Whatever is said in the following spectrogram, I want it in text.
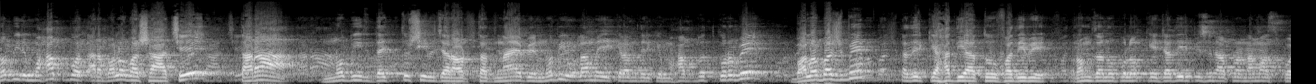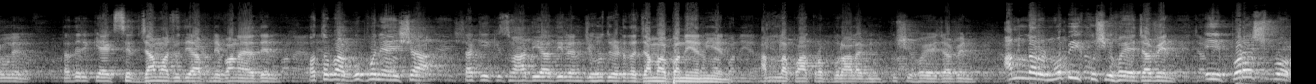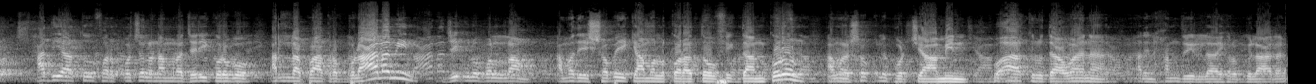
নবীর মহাব্বত আর ভালোবাসা আছে, তারা নবীর দায়িত্বশীল যারা, অর্থাৎ নায়েবে নবী ওলামা ইকরামদেরকে মহাব্বত করবে, ভালোবাসবে, তাদেরকে হাদিয়া তোফা দিবে। রমজান উপলক্ষে যাদের পিছনে আপনার নামাজ পড়লেন তাদেরকে এক সেট জামা যদি আপনি বানায় দেন, অথবা গোপনে আইসা তাকে কিছু হাদিয়া দিলেন যে, হুজুর, এটা জামা বানিয়ে নিয়েন। আল্লাহ পাক রব্বুল আলমিন খুশি হয়ে যাবেন, আল্লাহর নবী খুশি হয়ে যাবেন। এই পরস্পর হাদিয়া, তোফার প্রচলন আমরা জারি করব। আল্লাহ পাক রব্বুল আলমিন যেগুলো বললাম, আমাদের সবাইকে আমল করা তৌফিক দান করুন। আমরা সকলে পড়ছি আমিন। ও আকিরু দাওয়ানা আলহামদুলিল্লাহ রব্বুল আলমিন।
